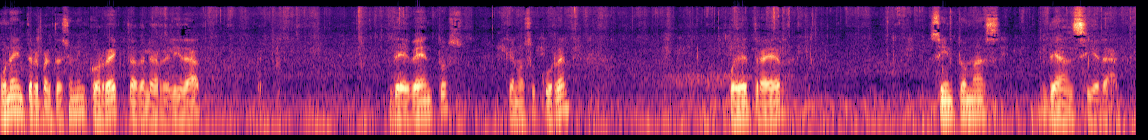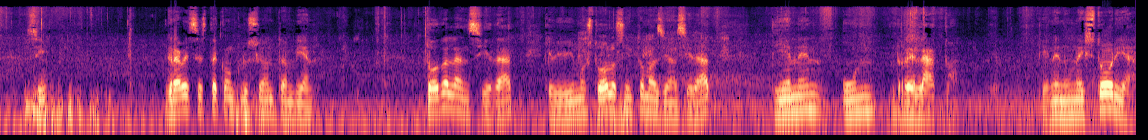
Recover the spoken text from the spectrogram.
una interpretación incorrecta de la realidad, de eventos que nos ocurren, puede traer síntomas de ansiedad. ¿sí? Grabes esta conclusión también. Toda la ansiedad que vivimos, todos los síntomas de ansiedad tienen un relato, tienen una historia,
